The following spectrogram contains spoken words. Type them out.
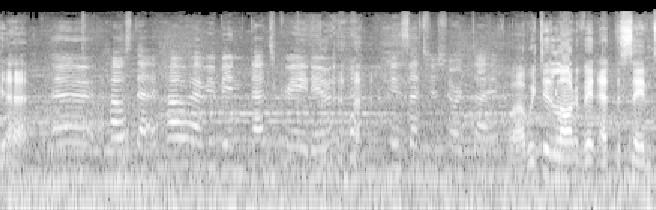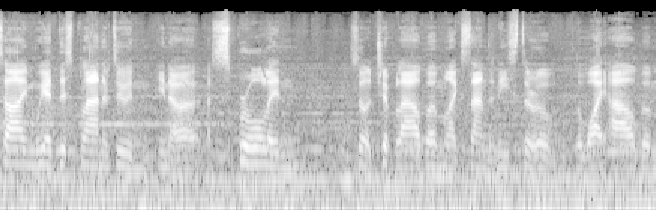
Yeah. Uh, how's that? How have you been that creative in such a short time? Well, we did a lot of it at the same time. We had this plan of doing, you know, a, a sprawling sort of triple album like Sandinista or the White Album,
